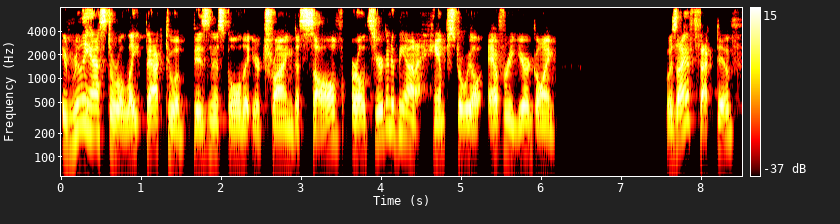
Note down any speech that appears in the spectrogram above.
It really has to relate back to a business goal that you're trying to solve, or else you're going to be on a hamster wheel every year going, Was I effective?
